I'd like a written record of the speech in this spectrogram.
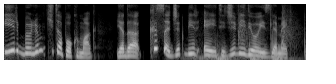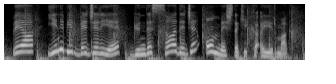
bir bölüm kitap okumak ya da kısacık bir eğitici video izlemek veya yeni bir beceriye günde sadece 15 dakika ayırmak.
